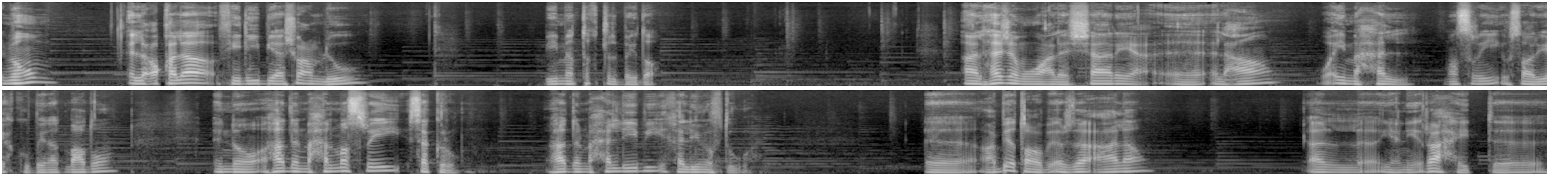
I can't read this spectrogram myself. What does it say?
المهم العقلاء في ليبيا شو عملوا؟ بمنطقة البيضاء. قال هجموا على الشارع آه، العام وأي محل مصري وصاروا يحكوا بينات بعضهم إنه هذا المحل مصري سكره هذا المحل ليبي خليه مفتوح. آه عم بيقطعوا بأرزاق عالم. قال يعني راحت آه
